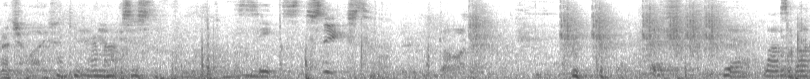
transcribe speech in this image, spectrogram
Congratulations. Thank you very much. Is this the fourth? Sixth. Sixth. God. Yeah, last one.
